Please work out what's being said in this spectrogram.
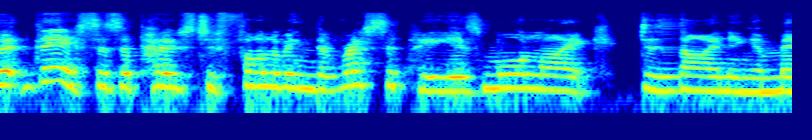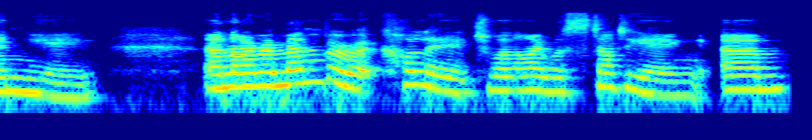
but this, as opposed to following the recipe, is more like designing a menu. And I remember at college when I was studying, um,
